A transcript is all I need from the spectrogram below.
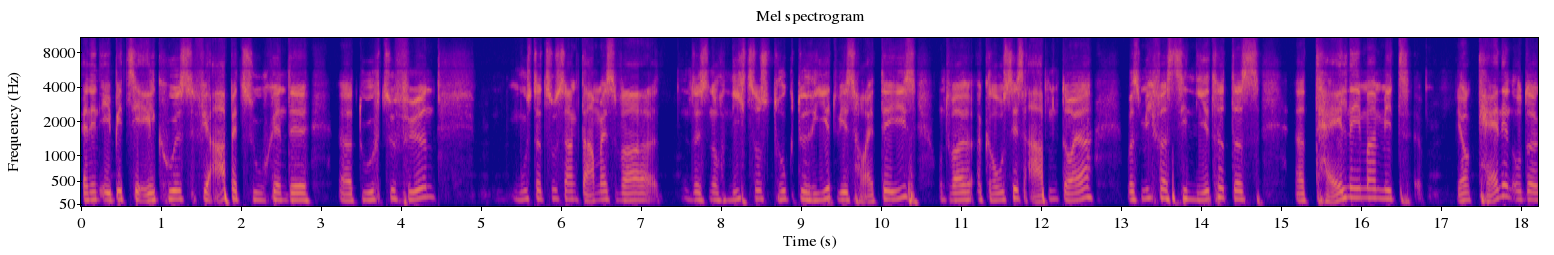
einen EBCL-Kurs für Arbeitssuchende äh, durchzuführen. Ich muss dazu sagen, damals war das noch nicht so strukturiert, wie es heute ist und war ein großes Abenteuer. Was mich fasziniert hat, dass äh, Teilnehmer mit ja, keinen oder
